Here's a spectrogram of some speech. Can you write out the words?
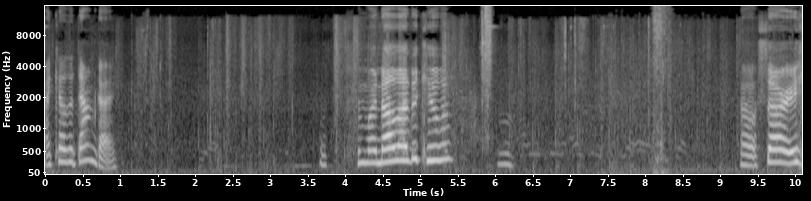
I killed a down guy. Am I not allowed to kill him? Oh, Oh, sorry.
